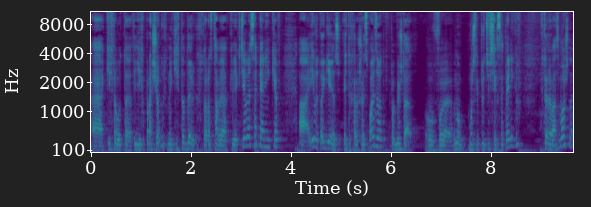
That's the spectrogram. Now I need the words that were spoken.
каких-то вот таких просчетах, на каких-то дырках, которые оставляют коллективы соперников, а, и в итоге это хорошо используют, побеждают в, ну, может быть, против всех соперников, которые возможно,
